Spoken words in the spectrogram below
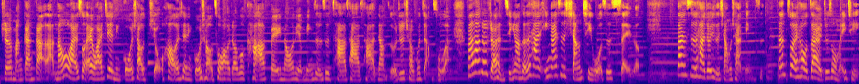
觉得蛮尴尬啦。然后我还说：“哎、我还记得你国小九号，而且你国小绰号叫做咖啡，然后你的名字是叉叉叉这样子。”我就全部讲出来。反正他就觉得很惊讶，可是他应该是想起我是谁了。但是他就一直想不起来名字。但最后在就是我们一起，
